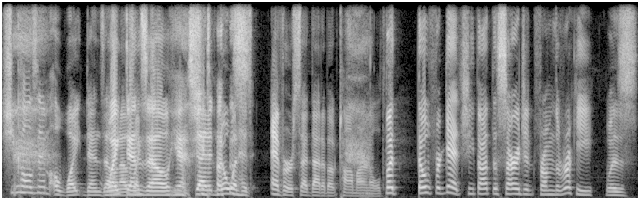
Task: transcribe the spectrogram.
She calls him a white Denzel. White and Denzel. Like, yes. that, no one has ever said that about Tom Arnold. But don't forget, she thought the sergeant from the rookie was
